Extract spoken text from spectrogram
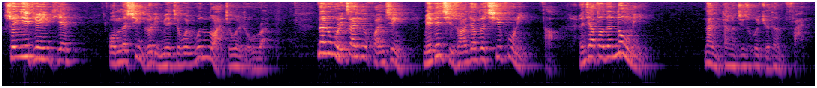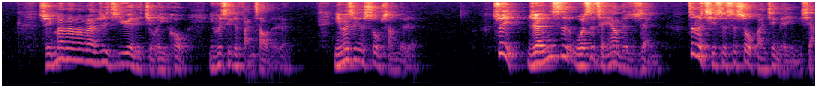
所以一天一天，我们的性格里面就会温暖，就会柔软。那如果你在一个环境，每天起床人家都欺负你啊，人家都在弄你，那你当然就是会觉得很烦。所以慢慢慢慢，日积月累久了以后，你会是一个烦躁的人。你会是一个受伤的人，所以人是我是怎样的人，这个其实是受环境的影响，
